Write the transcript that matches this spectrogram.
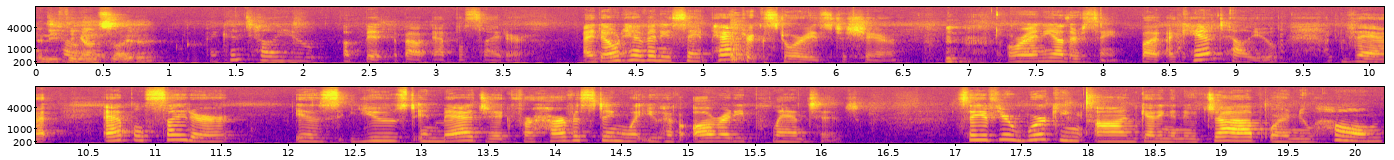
anything on cider? I can tell you a bit about apple cider. I don't have any St. Patrick stories to share, or any other saint, but I can tell you that apple cider is used in magic for harvesting what you have already planted. Say if you're working on getting a new job or a new home,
